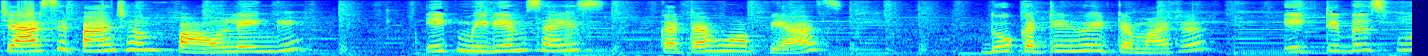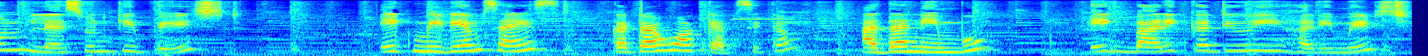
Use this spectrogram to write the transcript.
चार से पाँच हम पाव लेंगे। एक मीडियम साइज़ कटा हुआ प्याज दो कटे हुए टमाटर एक टेबलस्पून लहसुन की पेस्ट एक मीडियम साइज़ कटा हुआ कैप्सिकम आधा नींबू एक बारीक कटी हुई हरी मिर्च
